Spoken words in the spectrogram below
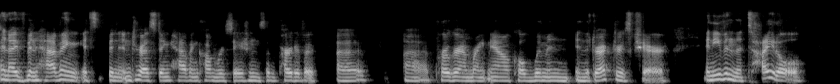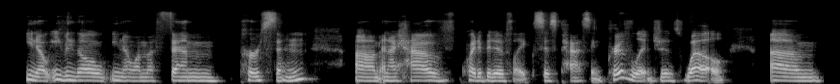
and I've been having, it's been interesting having conversations. I'm part of a, a, a program right now called Women in the Director's Chair. And even the title, you know, even though, you know, I'm a femme person um, and I have quite a bit of like cis passing privilege as well, um,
